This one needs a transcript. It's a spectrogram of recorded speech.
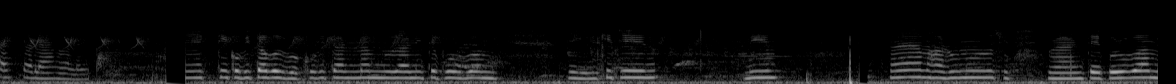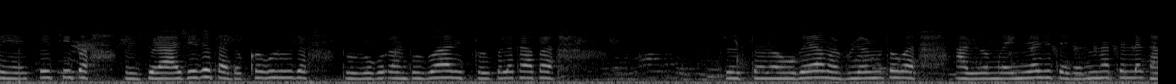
আসসালামু আলাইকুম। একটি কবিতা বলব। কবিতার নাম নুরানিতে পড়ব আমি। এই লিখেছি মিম হারুনুর বা তা দক্ষ গুরু পড়ব কোরআন পড়ব হাদিস করব লেখাপড়া চরিত্রটা হবে আমার ফুলের মতো আরবি, বাংলা, ইংরেজিতে দারুণ হাতের লেখা।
